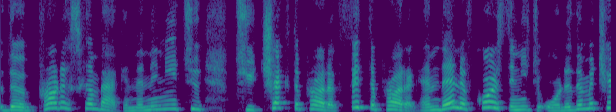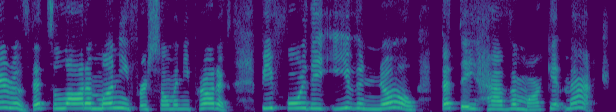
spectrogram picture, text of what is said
the products come back and then they need to to check the product fit the product and then of course they need to order the materials. That's a lot of money for so many products before they even know that they have a market match.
